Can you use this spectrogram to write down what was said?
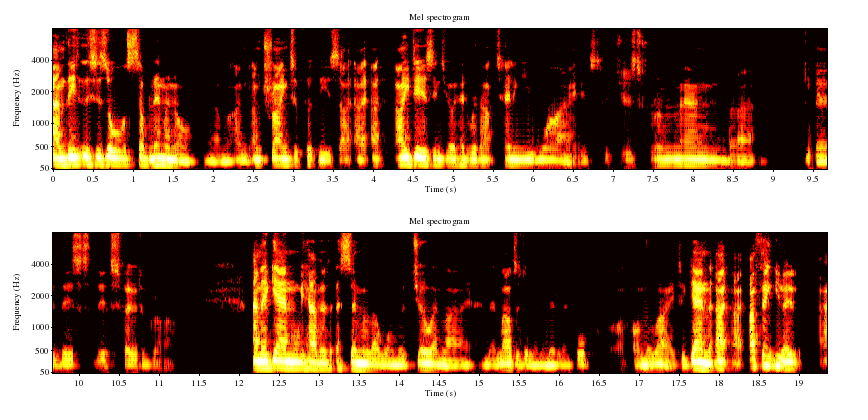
And this, this is all subliminal. Um, I'm, I'm, trying to put these I, I, ideas into your head without telling you why. So just remember you know, this, this photograph. And again, we have a, a similar one with Joe and Enlai and then Zedong in the middle and Bo on the right. Again, I, I think, you know, uh,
